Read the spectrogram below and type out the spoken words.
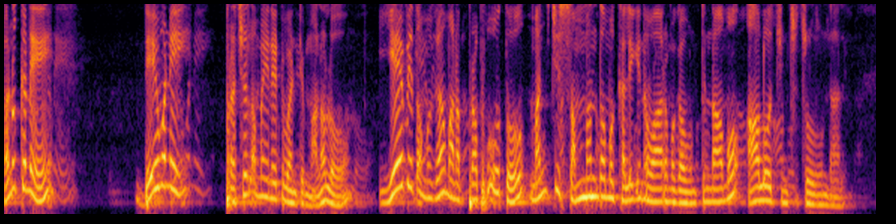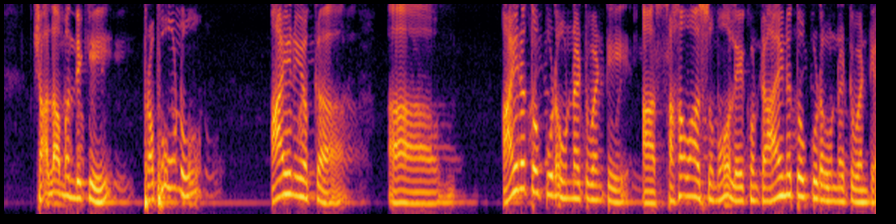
కనుకనే దేవుని ప్రచలమైనటువంటి మనలో ఏ విధముగా మన ప్రభువుతో మంచి సంబంధము కలిగిన వారముగా ఉంటున్నామో ఆలోచించుతూ ఉండాలి. చాలామందికి ప్రభువును ఆయన యొక్క ఆయనతో కూడా ఉన్నటువంటి ఆ సహవాసమో లేకుంటే ఆయనతో కూడా ఉన్నటువంటి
